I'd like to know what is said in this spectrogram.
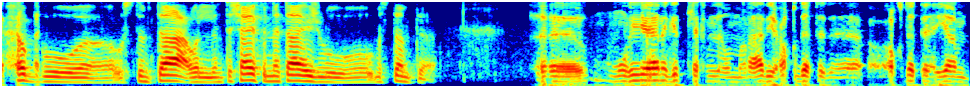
حب واستمتاع ولا أنت شايف النتائج ومستمتع؟ أه، مو هي أنا قلت لك من اول مرة هذه عقدة عقدة أيام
